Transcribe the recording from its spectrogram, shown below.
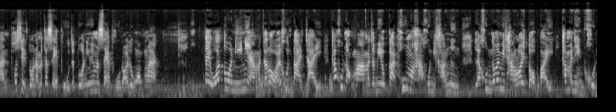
นั้น เพราะเสียงตัวนั้นมันจะแสบหูแต่ตัวนี้มันแสบหูน้อยลงมากๆ แต่ว่าตัวนี้เนี่ยมันจะหลอกให้คุณตายใจ ถ้าคุณออกมามันจะมีโอกาสพุ่งมาหาคุณอีกครั้งหนึ่ง และคุณก็ไม่มีทางรอดต่อไป ถ้ามันเห็นคุณ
